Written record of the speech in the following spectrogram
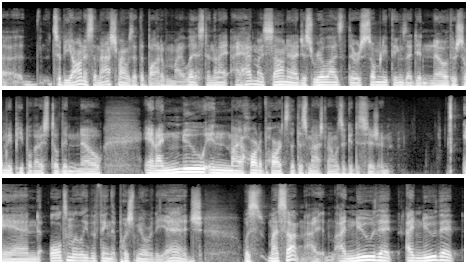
uh, to be honest, the mastermind was at the bottom of my list. And then I, I had my son and I just realized that there were so many things I didn't know. There's so many people that I still didn't know. And I knew in my heart of hearts that this mastermind was a good decision. And ultimately, the thing that pushed me over the edge was my son. I, I knew that I knew that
